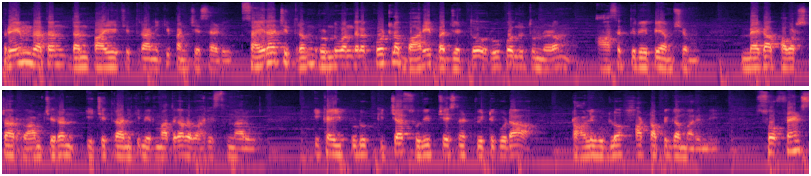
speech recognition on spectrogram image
ప్రేమ్ రతన్ దన్పాయే చిత్రానికి పనిచేశాడు. సైరా చిత్రం రెండు వందల కోట్ల భారీ బడ్జెట్తో రూపొందుతుండడం ఆసక్తి రేపే అంశం. Mega power star Ram Charan ఈ చిత్రానికి నిర్మాతగా వ్యవహరిస్తున్నారు. ఇక ఇప్పుడు కిచ్చా సుదీప్ చేసిన ట్వీట్ కూడా టాలీవుడ్లో హాట్ టాపిక్గా మారింది. సో ఫ్రెండ్స్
